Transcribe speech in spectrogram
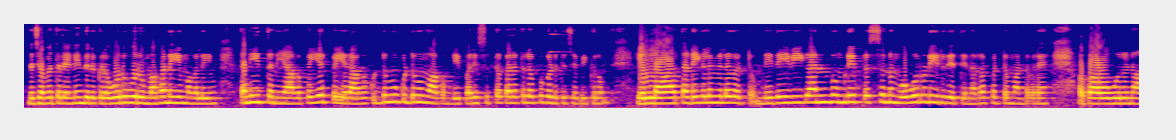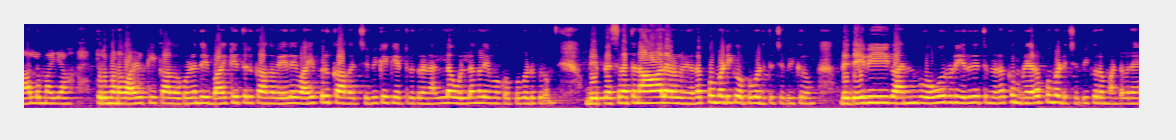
இந்த ஜபத்தில் இணைந்திருக்கிற ஒரு ஒரு மகனையும் மகளையும் தனித்தனியாக பெயர் பெயராக குடும்பம் குடும்பமாக உடைய பரிசுத்த கரத்தில் ஒப்பு கொடுத்து ஜெபிக்கிறோம். எல்லா தடைகளும் விலகட்டும். உடைய தெய்வீக அன்பு உடைய பிரசன்னம் ஒவ்வொருடைய இருதயத்தை நிறப்பட்டும் ஆண்டவரே. அப்பா ஒவ்வொரு நாளும் ஐயா திருமண வாழ்க்கைக்காக குழந்தை பாக்கியத்திற்காக வேலை வாய்ப்பிற்காக ஜெபிக்க கேட்டிருக்கிற நல்ல உள்ளங்களை உமக்கு ஒப்பு கொடுக்கிறோம் உடைய பிரசனத்தினால் அவர்கள் நிரப்பும்படிக்கு ஒப்பு கொடுத்து ஜெபிக்கிறோம் உடைய தெய்வீக அன்பு ஒவ்வொருடைய இருதயத்தையும் நிரக்கும் நிரப்பும்படி செபிக்கிறோம் ஆண்டவரே.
